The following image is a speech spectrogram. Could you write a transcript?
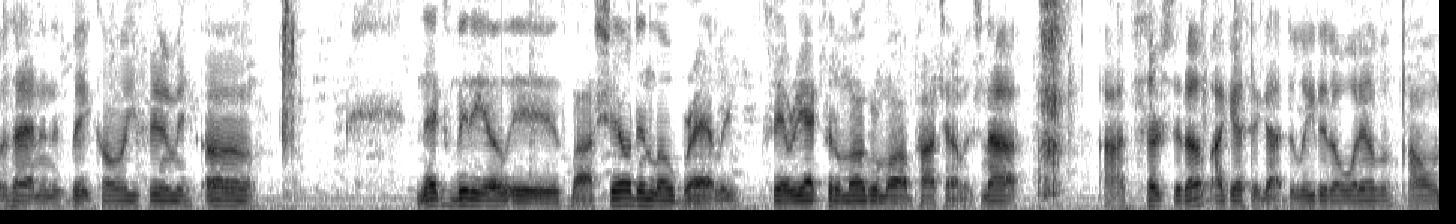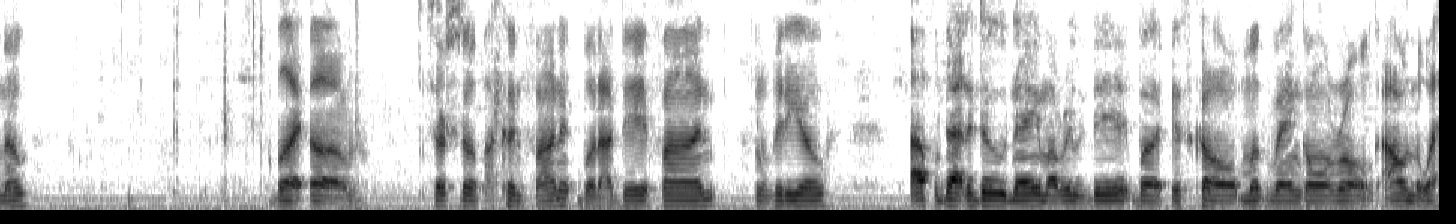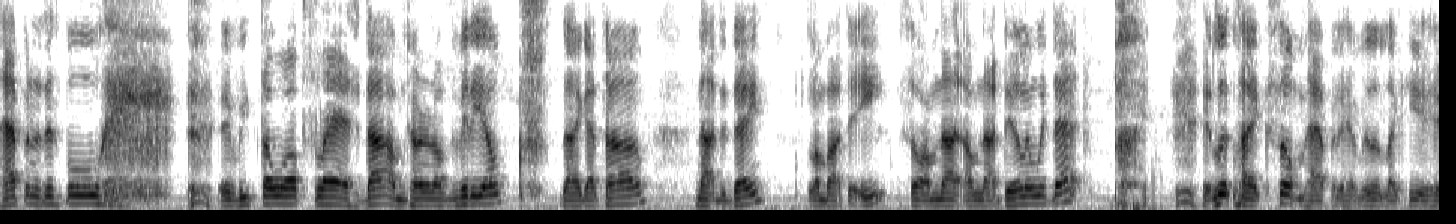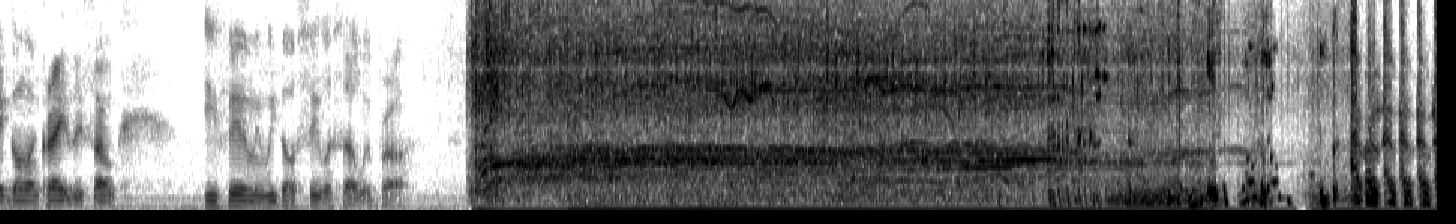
What's happening this big car, you feel me? Uh, next video is by Sheldon Lowe Bradley. Said react to the Mongrel Mob Pie Challenge. Now, I searched it up. I guess it got deleted or whatever. I don't know. But um, searched it up. I couldn't find it, but I did find a video. I forgot the dude name. I really did, but it's called Mukbang Gone Wrong. I don't know what happened to this fool. if he throw up slash die, I'm turning off the video. I ain't got time. Not today. I'm about to eat, so I'm not. I'm not dealing with that. But it looked like something happened to him. It looked like he here going crazy. So you feel me? We gonna see what's up with bro. Oh,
